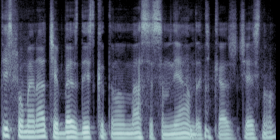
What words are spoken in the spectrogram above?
Ти спомена, че без да искат, ама аз се съмнявам да ти кажа честно.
